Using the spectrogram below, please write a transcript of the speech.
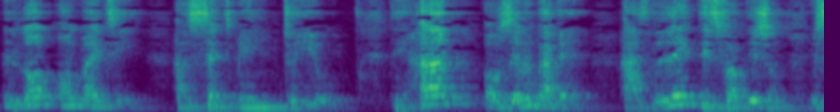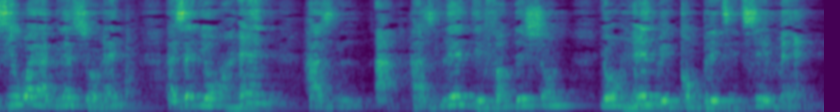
the Lord Almighty has sent me to you. The hand of Zerubbabel has laid this foundation. You see why I bless your hand? I said your hand has, uh, has laid the foundation. Your hand will complete it. Say amen.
